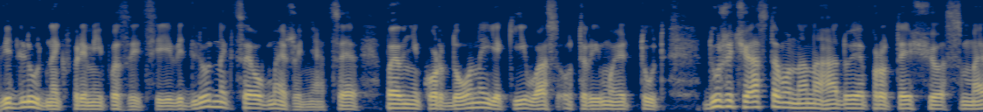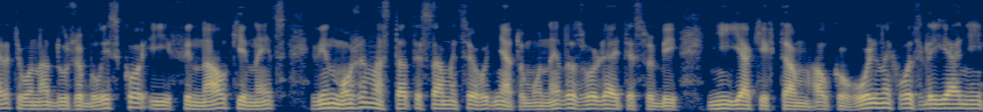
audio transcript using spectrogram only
Відлюдник в прямій позиції. Відлюдник це обмеження, це певні кордони, які вас отримують тут. Дуже часто вона нагадує про те, що смерть вона дуже близько, і фінал, кінець він може настати саме цього дня. Тому не дозволяйте собі ніяких там алкогольних возліянь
